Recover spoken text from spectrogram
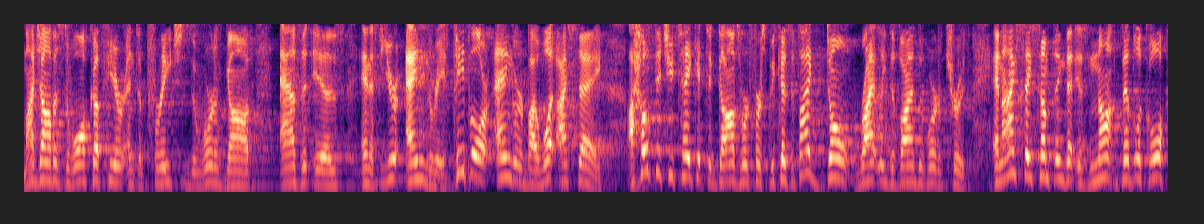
My job is to walk up here and to preach the Word of God as it is. And if you're angry, if people are angered by what I say, I hope that you take it to God's Word first because if I don't rightly divide the Word of truth and I say something that is not biblical,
